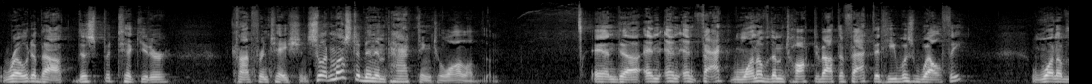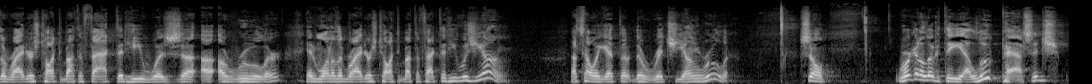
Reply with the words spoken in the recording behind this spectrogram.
wrote about this particular confrontation. So it must have been impacting to all of them. And, uh, and, and in fact, one of them talked about the fact that he was wealthy. One of the writers talked about the fact that he was uh, a, a ruler, and one of the writers talked about the fact that he was young. That's how we get the, the rich young ruler. So we're going to look at the uh, Luke passage,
